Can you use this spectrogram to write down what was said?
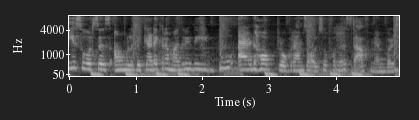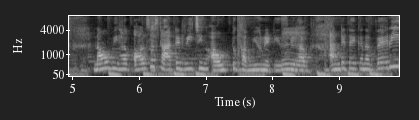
resources அவங்களுக்கு கிடைக்கிற மாதிரி we do ad hoc programs also for the staff members now we have also started reaching out to communities we have undertaken a very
